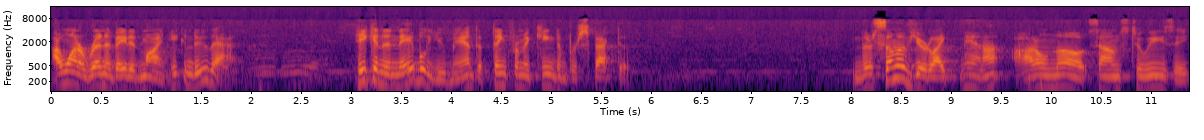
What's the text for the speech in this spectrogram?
I want a renovated mind. He can do that. He can enable you, man, to think from a kingdom perspective. And there's some of you are like, man, I, I don't know. It sounds too easy.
